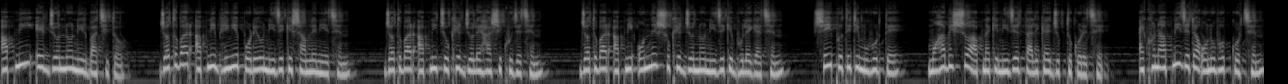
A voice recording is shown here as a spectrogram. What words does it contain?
আপনি এর জন্য নির্বাচিত। যতবার আপনি ভেঙে পড়েও নিজেকে সামলে নিয়েছেন, যতবার আপনি চোখের জলে হাসি খুঁজেছেন, যতবার আপনি অন্যের সুখের জন্য নিজেকে ভুলে গেছেন সেই প্রতিটি মুহূর্তে মহাবিশ্ব আপনাকে নিজের তালিকায় যুক্ত করেছে। এখন আপনি যেটা অনুভব করছেন,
